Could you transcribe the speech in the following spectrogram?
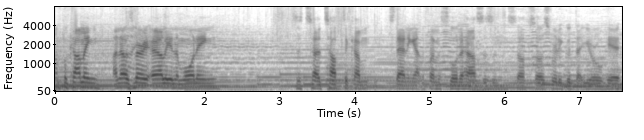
Everyone for coming. I know it's very early in the morning. It's uh, tough to come standing out the front of slaughterhouses and stuff, so it's really good that you're all here.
